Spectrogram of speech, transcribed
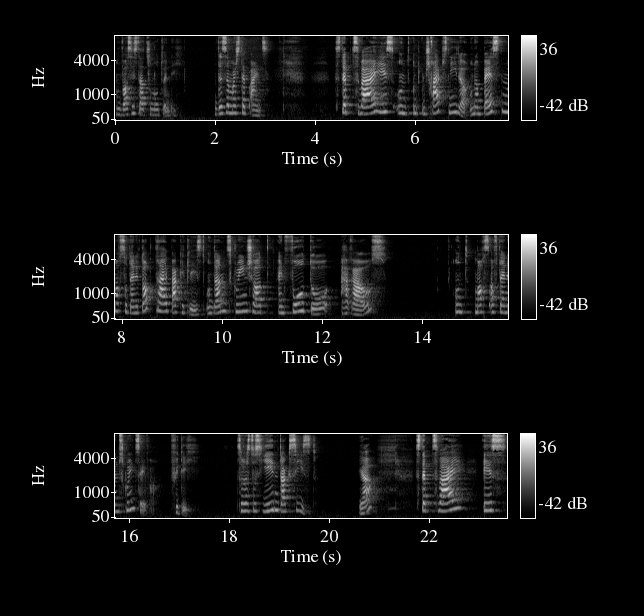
Und was ist dazu notwendig? Und das ist einmal Step 1. Step 2 ist und, und, und schreib's nieder. Und am besten machst du deine Top 3 Bucketlist und dann Screenshot ein Foto heraus und mach's auf deinem Screensaver für dich. Sodass du es jeden Tag siehst. Ja? Step 2 ist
